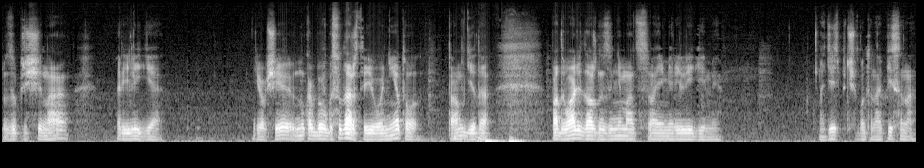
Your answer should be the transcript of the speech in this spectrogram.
Запрещена религия. И вообще, ну как бы в государстве его нету. Там где-то подвале должны заниматься своими религиями. А здесь почему-то написано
